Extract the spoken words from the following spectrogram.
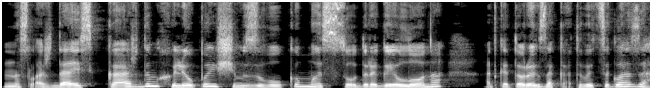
наслаждаясь каждым хлюпающим звуком из судорогой лона, от которых закатываются глаза.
